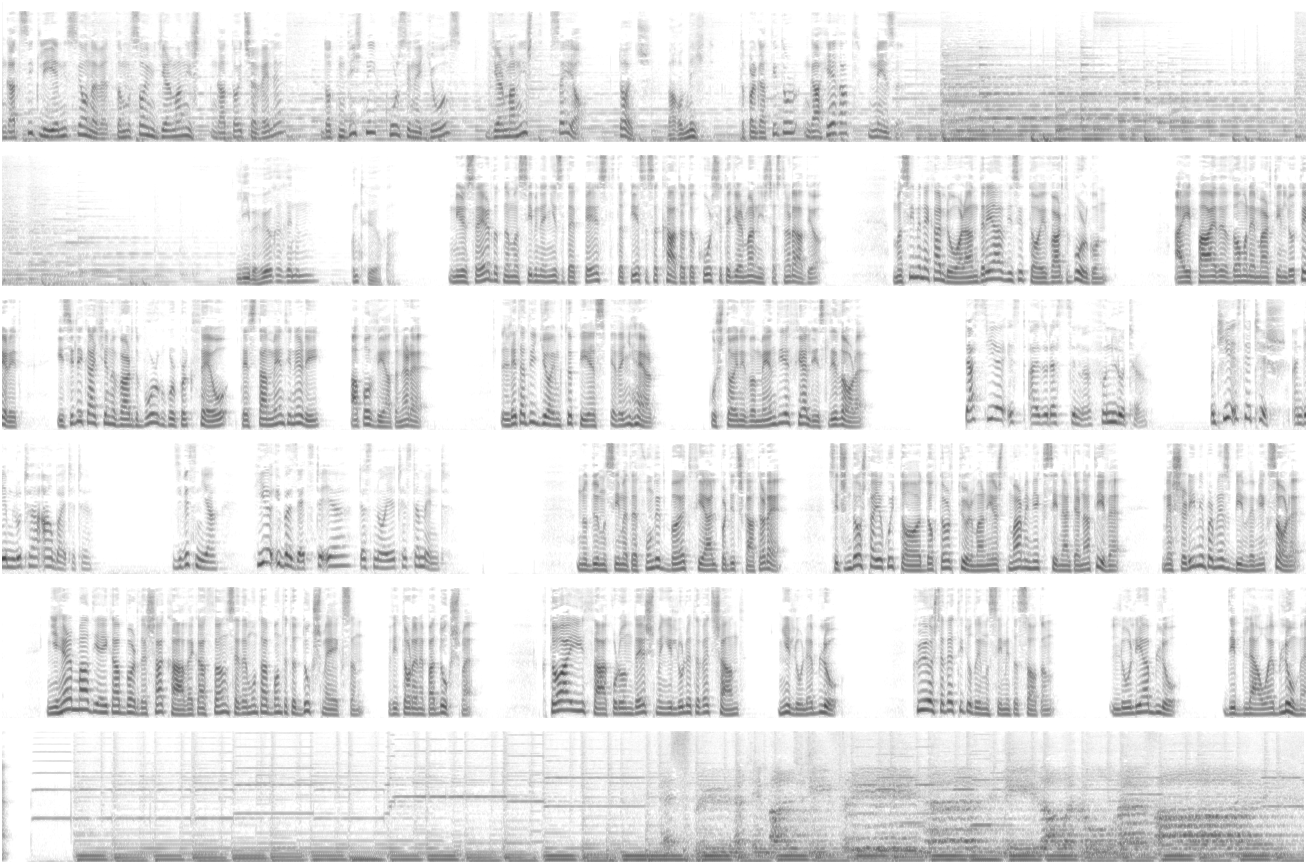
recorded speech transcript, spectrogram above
Nga cikli i emisioneve të mësojmë gjermanisht nga Deutsche Welle, do të ndiqni kursin e gjuhës Gjermanisht pse jo? Deutsch, warum nicht? Të përgatitur nga Herrad Meese. Liebe Hörerinnen und Hörer. Mirë se erdhët në mësimin e 25 të pjesës së katërt të kursit të gjermanishtes në radio. Mësimin e kaluar Andrea vizitoi Wartburgun. Ai pa edhe dhomën e Martin Luterit, i cili ka qenë në Wartburg kur përktheu Testamentin e Ri apo Dhjatën e Re. Le ta dëgjojmë këtë pjesë edhe një herë. Kushtojini vëmendje fjalisë lidhore. Das hier ist also das Zimmer von Luther. Und hier ist der Tisch, an dem Luther arbeitete. Sie wissen ja, hier übersetzte er das Neue Testament. Në dy mësimet e fundit bëhet fjalë për diçka të re. Siç ndoshta ju kujtohet, doktor Tyrmani është marrë me mjekësinë alternative, me shërimin përmes bimëve mjekësore. Një herë madje ai ka bërë dhe shaka dhe ka thënë se edhe mund ta bënte të dukshme eksën. vitoren e padukshme. Këto ai i tha kur u ndesh me një lule të veçantë, një lule blu. Ky është edhe titulli i mësimit të sotëm. Lulja blu, die blaue Blume. Es blühet im Wald tief drinnen, die blaue Blume fein.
